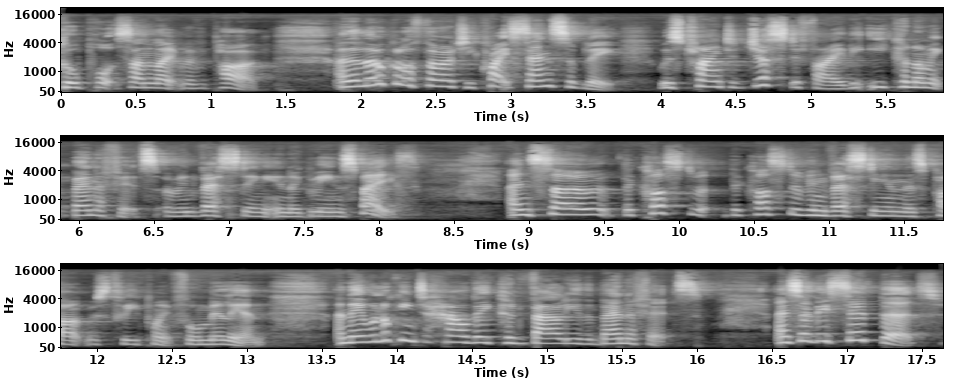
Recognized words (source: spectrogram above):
called Port Sunlight River Park. And the local authority, quite sensibly, was trying to justify the economic benefits of investing in a green space. And so the cost, of, the cost of investing in this park was 3.4 million. And they were looking to how they could value the benefits. And so they said that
